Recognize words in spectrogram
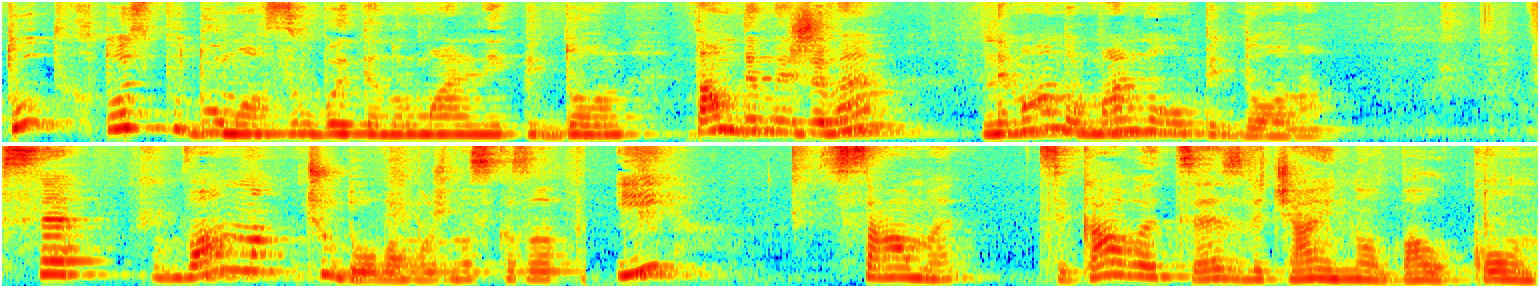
тут хтось подумав зробити нормальний піддон. Там, де ми живемо, нема нормального піддона. Все, ванна чудова, можна сказати. І саме цікаве це, звичайно, балкон.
